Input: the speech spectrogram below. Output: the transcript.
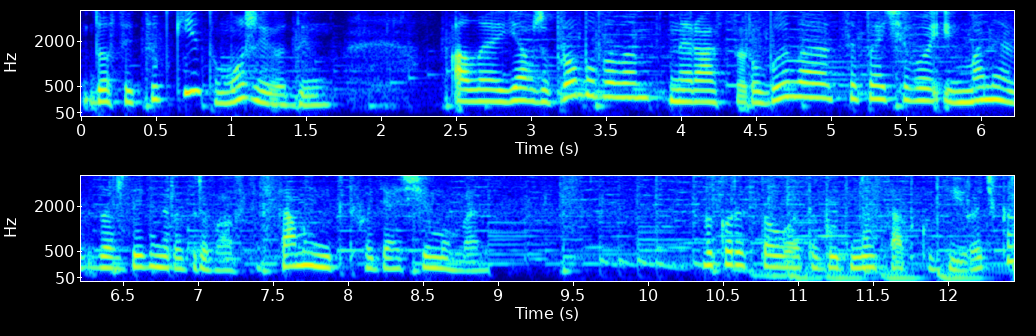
досить цупкі, то може і один. Але я вже пробувала, не раз робила це печиво, і в мене завжди він розривався в самий непідходящий момент. Використовувати буду насадку зірочка.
